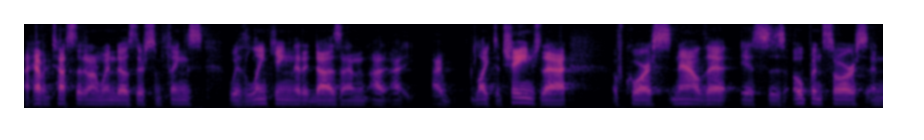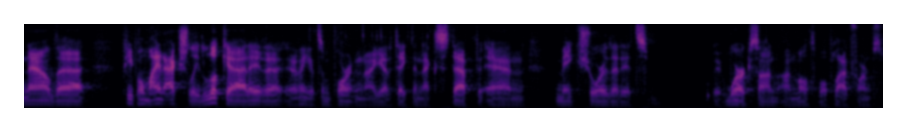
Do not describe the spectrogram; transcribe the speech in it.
I haven't tested it on Windows. There's some things with linking that it does, and I, I, I'd like to change that, of course, now that this is open source and now that people might actually look at it, I think it's important. I got to take the next step and make sure that it's, it works on, on multiple platforms.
